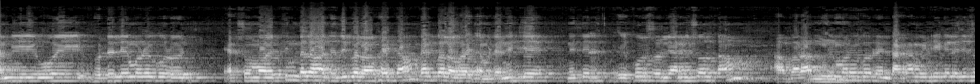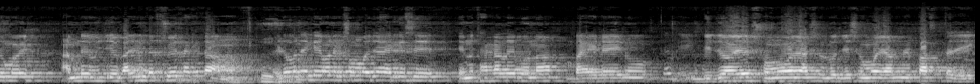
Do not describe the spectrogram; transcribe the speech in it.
আমি ওই হোটেলে মনে করুন এক সময় তিন বেলা হয়তো দুই বেলাও খাইতাম এক বেলাও খাইতাম। এটা নিজে নিজের কৌশলে আমি চলতাম। আবার আপনি মনে করেন ঢাকা মেডিকেলে যে সময় আমরা ওই যে বারিন্দার শুয়ে থাকতাম এটা অনেকে অনেক সময় দেখা গেছে এন থাকা যাইব না বাইরে এনো বিজয়ের সময় আসলো যে সময় আপনি পাঁচ তারিখ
